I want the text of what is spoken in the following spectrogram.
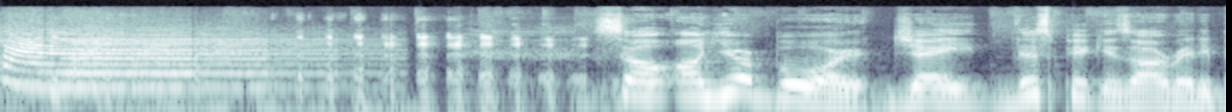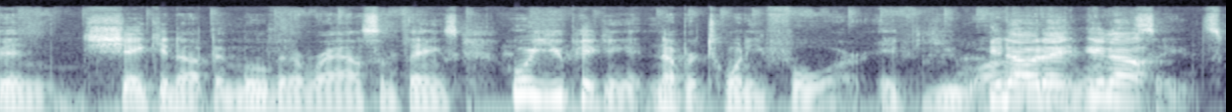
so on your board, Jay, this pick has already been shaken up and moving around some things. Who are you picking at number twenty four? If you are, you know, they, you know. Saints?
